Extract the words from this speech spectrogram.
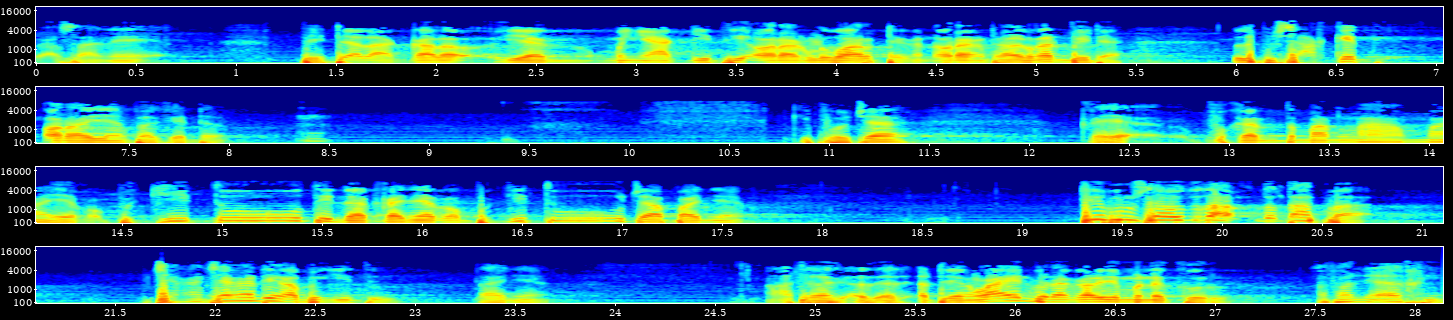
Rasanya beda lah kalau yang menyakiti orang luar dengan orang dalam kan beda. Lebih sakit orang yang bagian dalam. Ki bocah kayak bukan teman lama ya kok begitu tindakannya kok begitu ucapannya. Dia berusaha untuk, untuk tabak. Jangan-jangan dia nggak begitu. Tanya. Ada, ada, ada yang lain barangkali yang menegur. Apa ya akhi?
